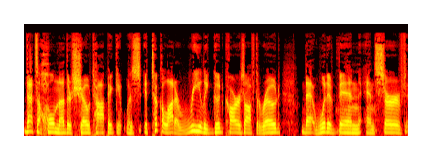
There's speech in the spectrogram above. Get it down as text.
that's a whole nother show topic. It was, it took a lot of really good cars off the road that would have been and served,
